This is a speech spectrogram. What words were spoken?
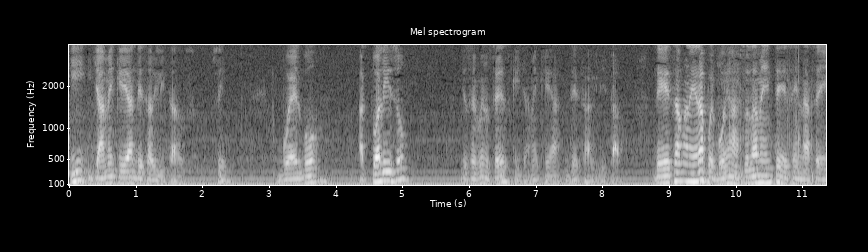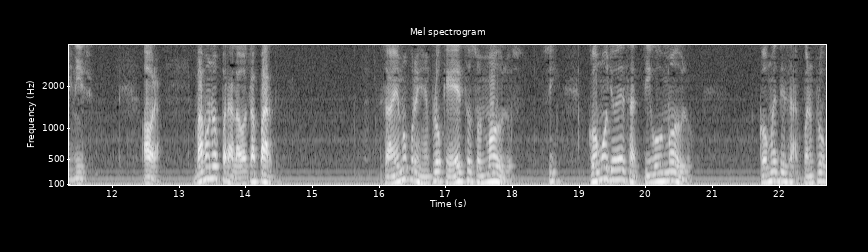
y ya me quedan deshabilitados ¿sí? vuelvo actualizo y observen ustedes que ya me queda deshabilitado de esa manera pues voy a dejar solamente ese enlace de inicio ahora vámonos para la otra parte sabemos por ejemplo que estos son módulos ¿sí? ¿cómo yo desactivo un módulo? ¿Cómo es por ejemplo,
